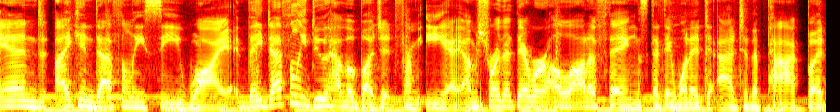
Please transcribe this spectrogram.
and I can definitely see why. They definitely do have a budget from EA. I'm sure that there were a lot of things that they wanted to add to the pack, but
